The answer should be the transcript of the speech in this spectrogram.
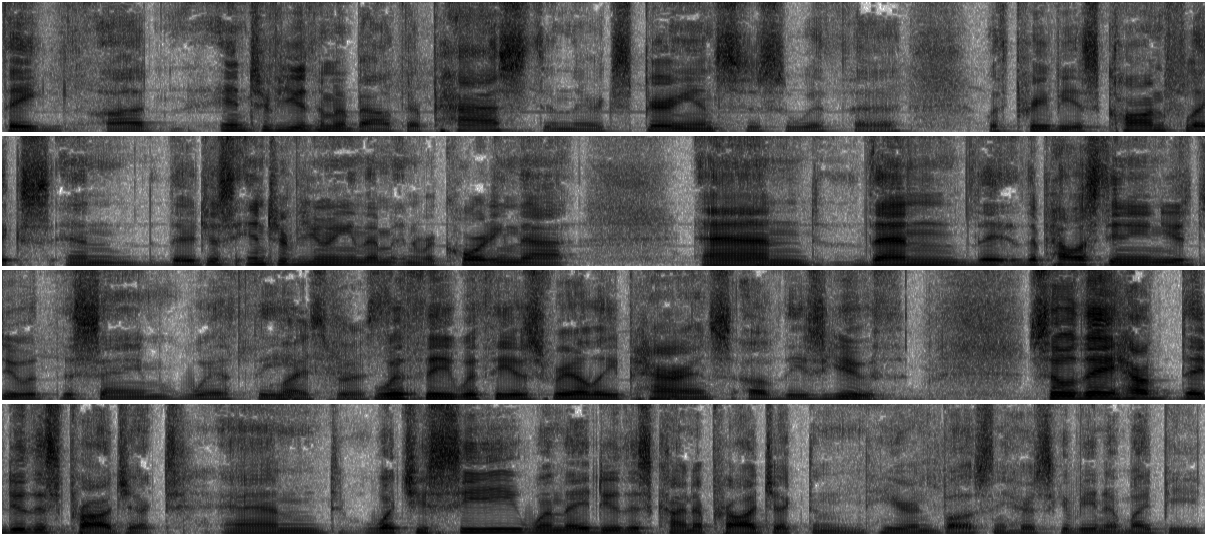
they uh, interview them about their past and their experiences with uh, with previous conflicts, and they're just interviewing them and recording that. And then the, the Palestinian youth do it the same with the with the with the Israeli parents of these youth. So they have they do this project, and what you see when they do this kind of project, and here in Bosnia Herzegovina, it might be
